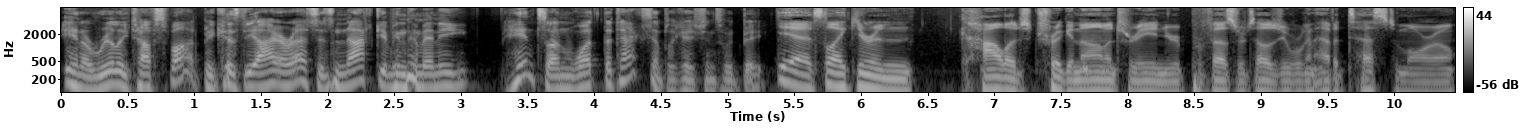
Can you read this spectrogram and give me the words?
in a really tough spot because the IRS is not giving them any hints on what the tax implications would be. yeah, it's like you're in college trigonometry and your professor tells you we're going to have a test tomorrow.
